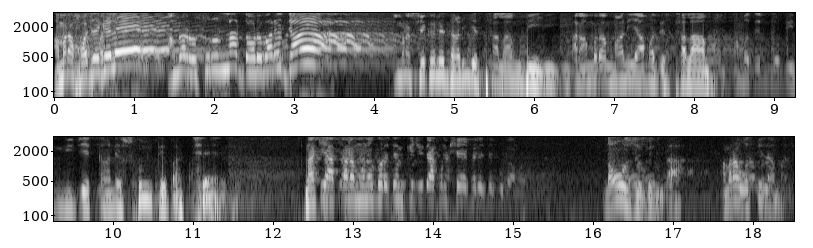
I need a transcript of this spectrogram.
আমরা হজে গেলে আমরা রসুল্লাহ দরবারে যা আমরা সেখানে দাঁড়িয়ে সালাম দিই আর আমরা মানি আমাদের সালাম আমাদের নবী নিজে কানে শুনতে পাচ্ছেন নাকি আপনারা মনে করেছেন কিছুটা এখন খেয়ে ফেলেছে নওজুবিল্লাহ আমরা ওসিলা মানি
